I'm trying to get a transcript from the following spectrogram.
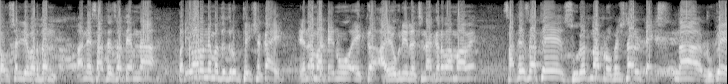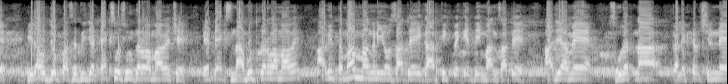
કૌશલ્યવર્ધન અને સાથે સાથે એમના પરિવારોને મદદરૂપ થઈ શકાય. એના માટેનું એક આયોગની રચના કરવામાં આવે. સાથે સાથે સુરતમાં પ્રોફેશનલ ટેક્સના રૂપે હીરા ઉદ્યોગ પાસેથી જે ટેક્સ વસૂલ કરવામાં આવે છે, એ ટેક્સ નાબૂદ કરવામાં આવે. આવી તમામ માંગણીઓ સાથે એક આર્થિક પેકેજની માંગ સાથે આજે અમે સુરતના કલેક્ટરશ્રીને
